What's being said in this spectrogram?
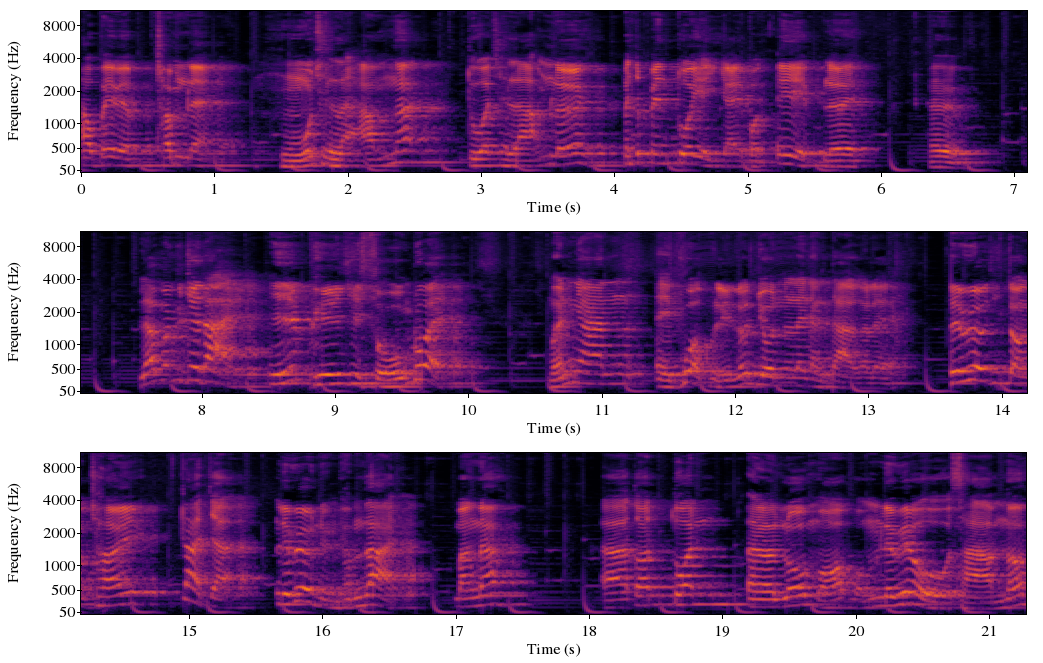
เอาไปแบบชำแหละหูฉลามนะ ตัวฉลามเลย มันจะเป็นตัวใหญ่ๆบักเอฟเลยเออแล้วมันก็จะได้ EP ที่สูงด้วย เหมือนงานไอ้พวกผลิตรถยนต์อะไรต่างๆกันเลย เลเวลที่ต้องใช้น่าจะเลเวลหนึ่งทำได้มั้งนะอ่าตอนตัวเอ่อโลหมอผมเลเวลสามเนาะ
